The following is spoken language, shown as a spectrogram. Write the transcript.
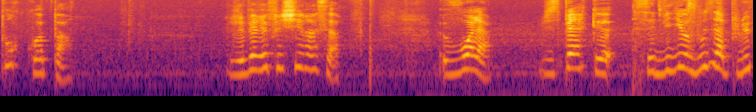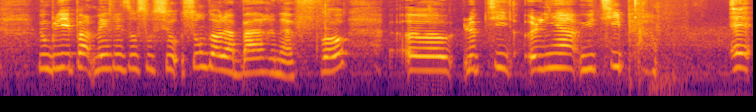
Pourquoi pas? Je vais réfléchir à ça. Voilà. J'espère que cette vidéo vous a plu. N'oubliez pas, mes réseaux sociaux sont dans la barre d'infos. Euh, le petit lien Utip est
